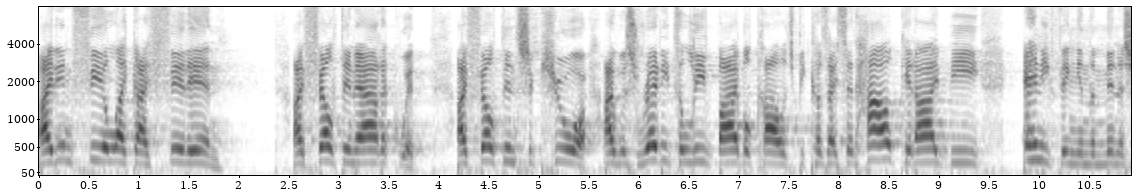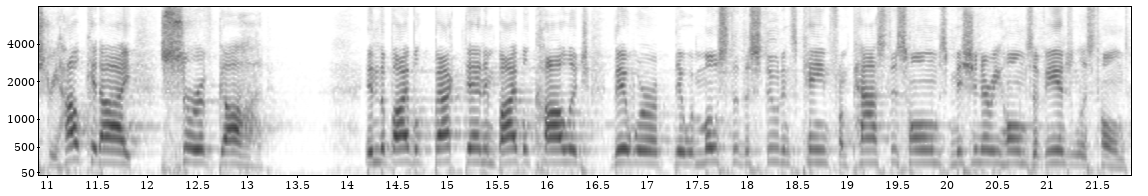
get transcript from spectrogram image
I didn't feel like I fit in. I felt inadequate. I felt insecure. I was ready to leave Bible college because I said, How could I be anything in the ministry? How could I serve God? In the Bible, back then in Bible college, there were, there were most of the students came from pastors' homes, missionary homes, evangelist homes.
